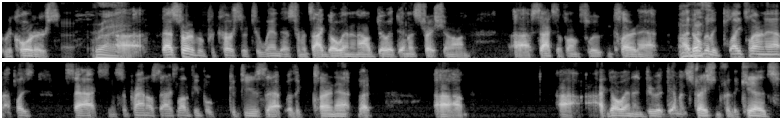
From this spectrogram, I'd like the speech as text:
recorders, right? Uh, that's sort of a precursor to wind instruments. I go in and I'll do a demonstration on uh, saxophone, flute, and clarinet. Oh, I don't really play clarinet. I play sax and soprano sax. A lot of people confuse that with a clarinet, but uh, uh, I go in and do a demonstration for the kids.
